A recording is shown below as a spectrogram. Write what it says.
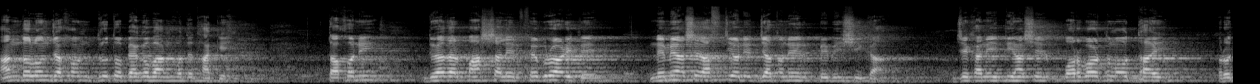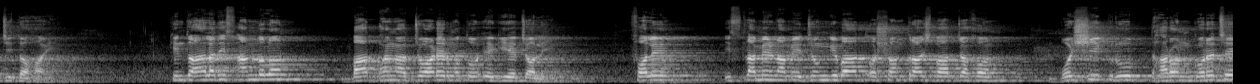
আন্দোলন যখন দ্রুত বেগবান হতে থাকে, তখনই দু হাজার পাঁচ সালের ফেব্রুয়ারিতে নেমে আসে রাষ্ট্রীয় নির্যাতনের বিভীষিকা, যেখানে ইতিহাসের বর্বরতম অধ্যায় রচিত হয়। কিন্তু আহলাদিস আন্দোলন বাদ ভাঙা জোয়ারের মতো এগিয়ে চলে। ফলে ইসলামের নামে জঙ্গিবাদ ও সন্ত্রাসবাদ যখন বৈশ্বিক রূপ ধারণ করেছে,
